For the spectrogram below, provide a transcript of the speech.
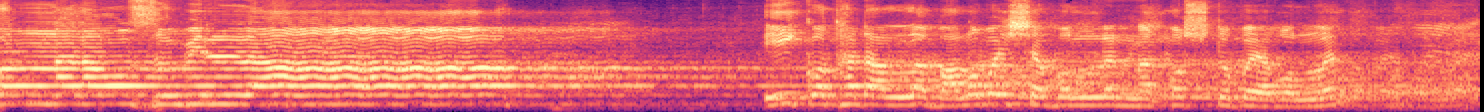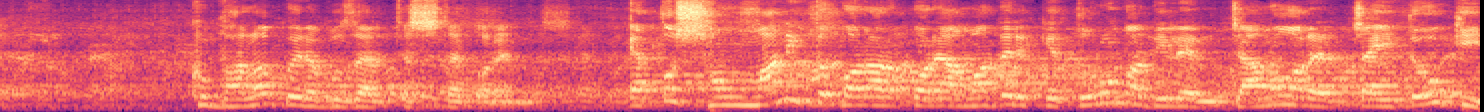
কন্যা এই কথাটা আল্লাহ ভালোবাসা বললেন না, কষ্ট পেয়ে বললেন। খুব ভালো করে বোঝার চেষ্টা করেন। এত সম্মানিত করার পরে আমাদেরকে তুলনা দিলেন, জানোয়ারের চাইতেও কি?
